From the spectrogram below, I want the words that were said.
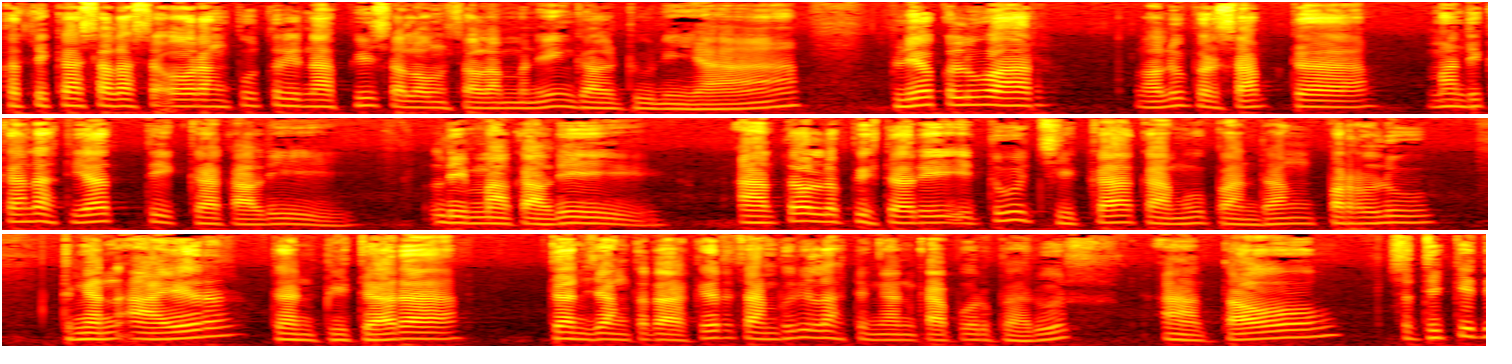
ketika salah seorang putri Nabi Sallallahu Alaihi Wasallam meninggal dunia, beliau keluar lalu bersabda, mandikanlah dia tiga kali, lima kali, atau lebih dari itu jika kamu pandang perlu dengan air dan bidara. Dan yang terakhir campurilah dengan kapur barus atau sedikit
